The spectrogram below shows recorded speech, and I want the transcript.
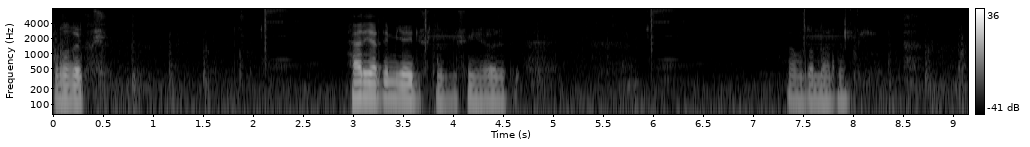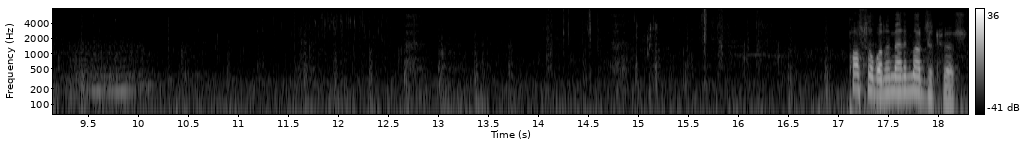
Burada da yokmuş. Her yerde Mia'yı düşünüyorum. Düşün ya öyle bir. Ha orada merdivenmiş. Paso bana mermi harcatıyor.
